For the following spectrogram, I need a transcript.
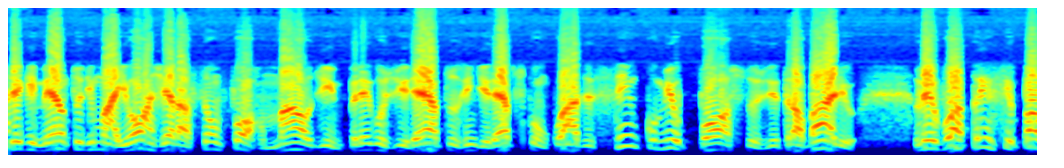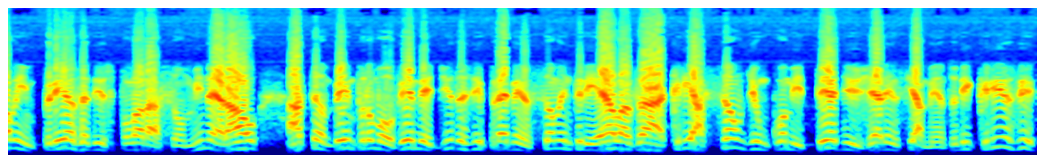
segmento de maior geração formal de empregos diretos e indiretos com quase 5 mil postos de trabalho, levou a principal empresa de exploração mineral a também promover medidas de prevenção, entre elas a criação de um comitê de gerenciamento de crise,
